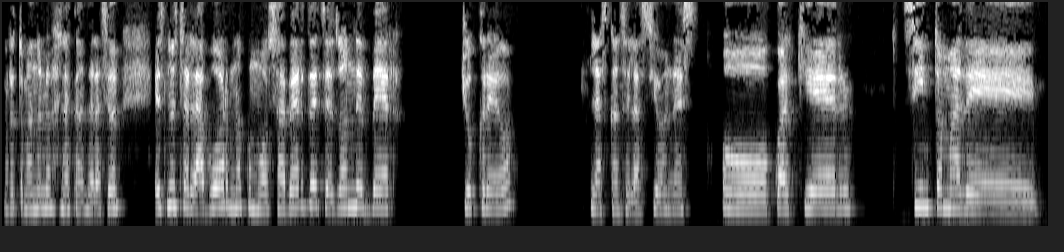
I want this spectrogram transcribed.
retomándolo la cancelación, es nuestra labor, ¿no? Como saber desde dónde ver, yo creo, las cancelaciones o cualquier síntoma de,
